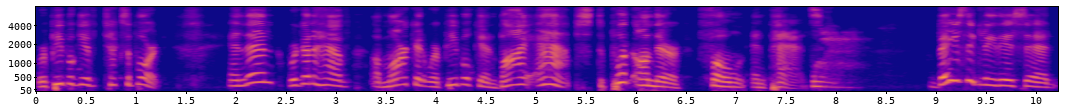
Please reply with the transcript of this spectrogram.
where people give tech support. And then we're going to have a market where people can buy apps to put on their phone and pads. Basically, they said,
